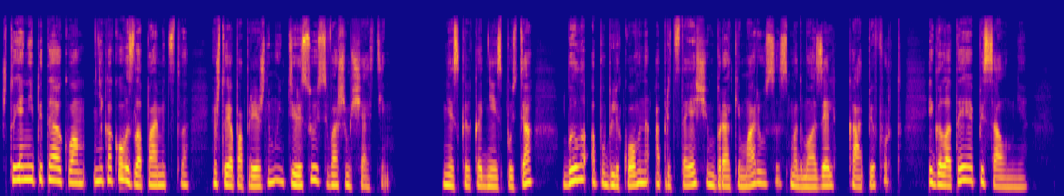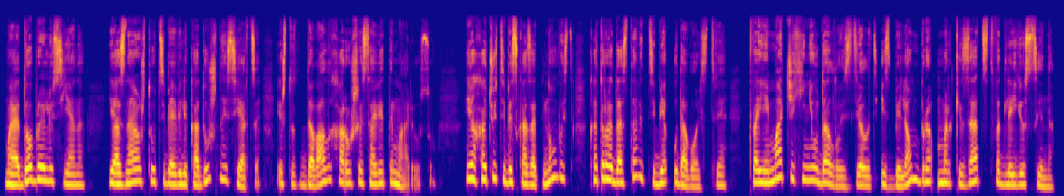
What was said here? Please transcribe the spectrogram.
что я не питаю к вам никакого злопамятства и что я по-прежнему интересуюсь вашим счастьем. Несколько дней спустя было опубликовано о предстоящем браке Мариуса с мадемуазель Капифорд, и Галатея писал мне: "Моя добрая Люсьена, я знаю, что у тебя великодушное сердце и что ты давала хорошие советы Мариусу. Я хочу тебе сказать новость, которая доставит тебе удовольствие. Твоей мачехе не удалось сделать из Белёмбра маркизатство для ее сына.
